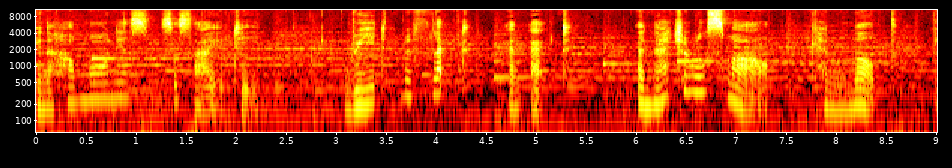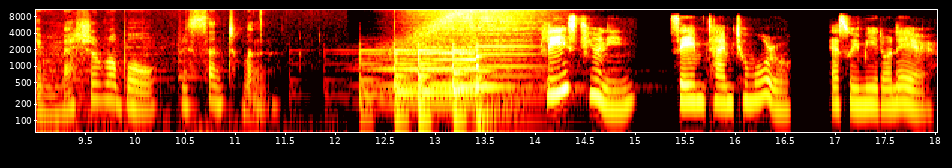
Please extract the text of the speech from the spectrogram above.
in a harmonious society. Read, reflect, and act. A natural smile can melt immeasurable resentment. Please tune in, same time tomorrow as we meet on air.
